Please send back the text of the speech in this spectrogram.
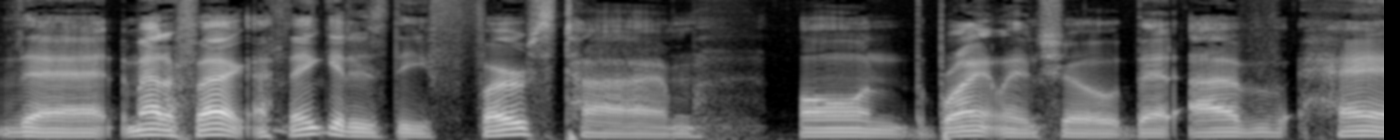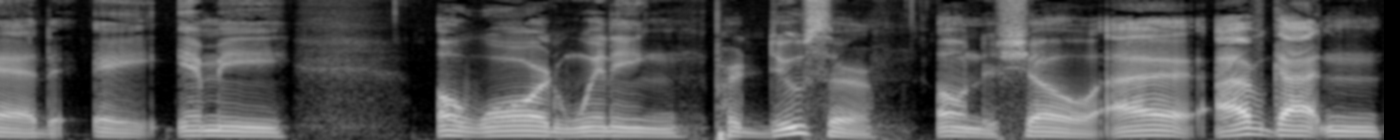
that, matter of fact, I think it is the first time on the Bryantland show that I've had a Emmy award winning producer on the show. I I've gotten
